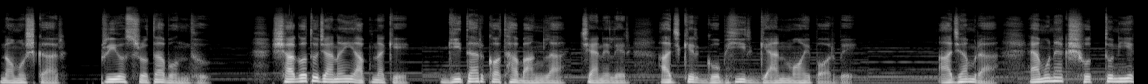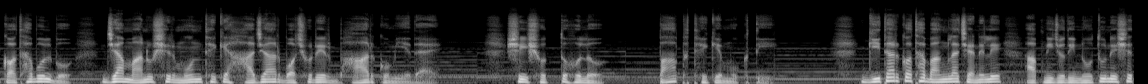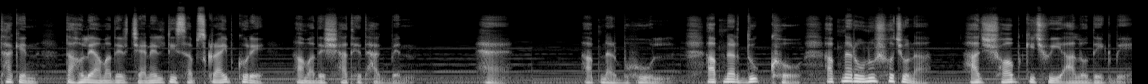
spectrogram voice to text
নমস্কার, প্রিয় শ্রোতা বন্ধু। স্বাগত জানাই আপনাকে গীতার কথা বাংলা চ্যানেলের আজকের গভীর জ্ঞানময় পর্বে। আজ আমরা এমন এক সত্য নিয়ে কথা বলব যা মানুষের মন থেকে হাজার বছরের ভার কমিয়ে দেয়। সেই সত্য হল পাপ থেকে মুক্তি। গীতার কথা বাংলা চ্যানেলে আপনি যদি নতুন এসে থাকেন, তাহলে আমাদের চ্যানেলটি সাবস্ক্রাইব করে আমাদের সাথে থাকবেন। হ্যাঁ আপনার ভুল, আপনার দুঃখ, আপনার অনুশোচনা আজ সব কিছুই আলো দেখবে।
